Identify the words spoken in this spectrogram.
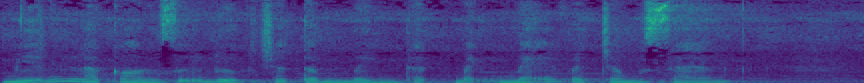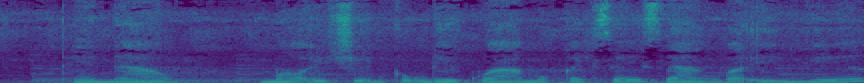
miễn là con giữ được cho tâm mình thật mạnh mẽ và trong sáng. Thế nào, mọi chuyện cũng đi qua một cách dễ dàng và ý nghĩa.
